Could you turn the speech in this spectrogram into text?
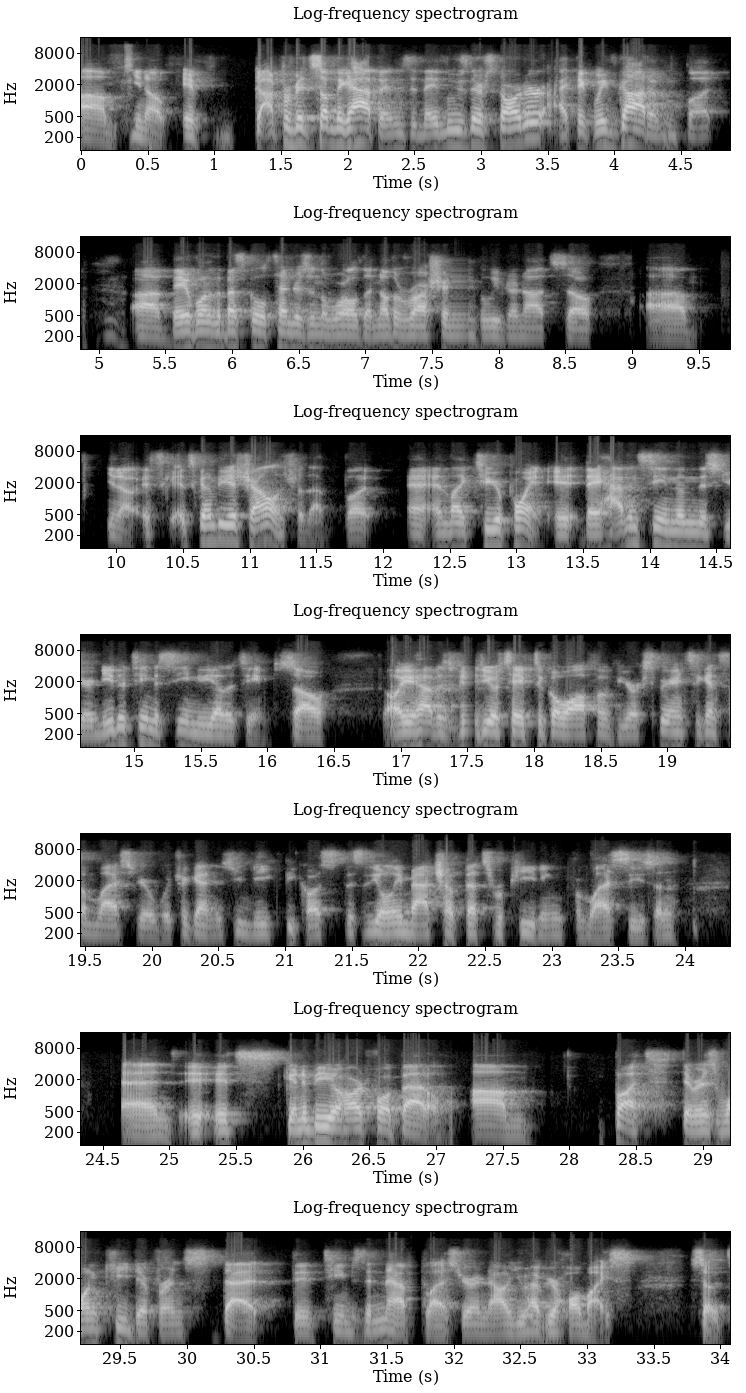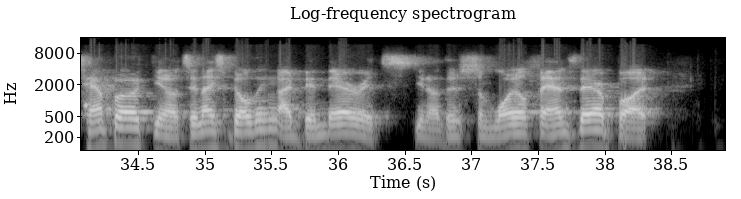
Um, you know, if God forbid something happens and they lose their starter, I think we've got him. But uh, they have one of the best goaltenders in the world, another Russian, believe it or not. So, um, you know, it's it's going to be a challenge for them. But and, and like to your point, it, they haven't seen them this year. Neither team has seen the other team. So all you have is videotape to go off of your experience against them last year, which again is unique because this is the only matchup that's repeating from last season, and it, it's going to be a hard fought battle. Um, but there is one key difference that the teams didn't have last year, and now you have your home ice. So Tampa, you know, it's a nice building. I've been there. It's you know, there's some loyal fans there, but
